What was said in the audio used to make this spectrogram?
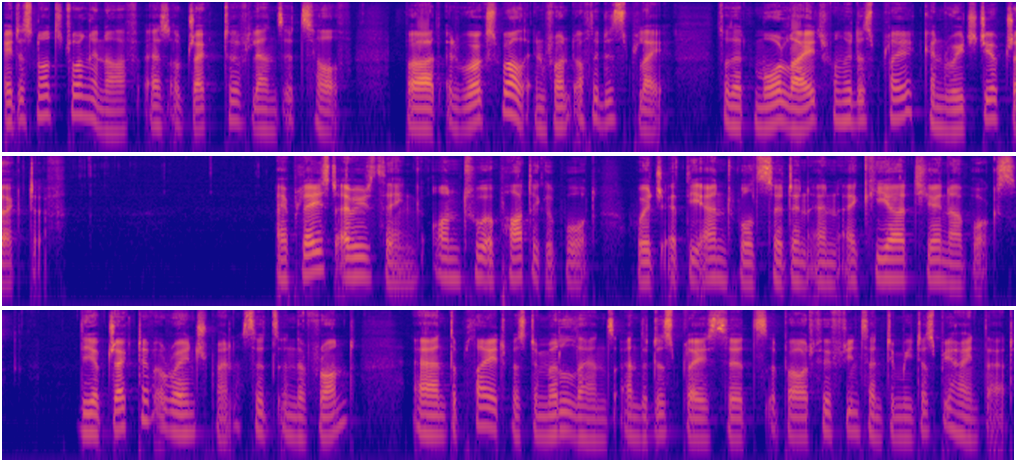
It is not strong enough as objective lens itself, but it works well in front of the display, so that more light from the display can reach the objective. I placed everything onto a particle board, which at the end will sit in an IKEA Tjena box. The objective arrangement sits in the front, and the plate with the middle lens and the display sits about 15 centimeters behind that.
